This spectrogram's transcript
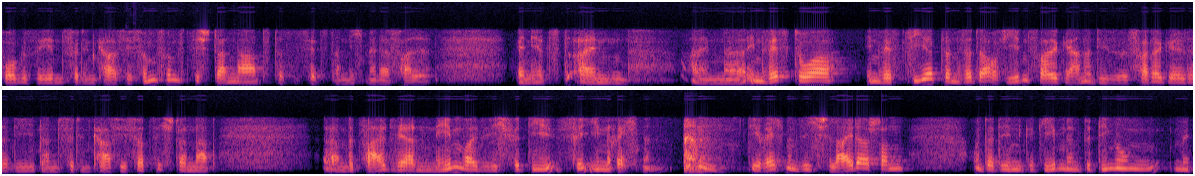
vorgesehen für den KfW 55 Standard. Das ist jetzt dann nicht mehr der Fall. Wenn jetzt ein, ein äh, Investor investiert, dann wird er auf jeden Fall gerne diese Fördergelder, die dann für den KfW 40 Standard äh, bezahlt werden, nehmen, weil sie sich für die für ihn rechnen. Die rechnen sich leider schon unter den gegebenen Bedingungen mit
